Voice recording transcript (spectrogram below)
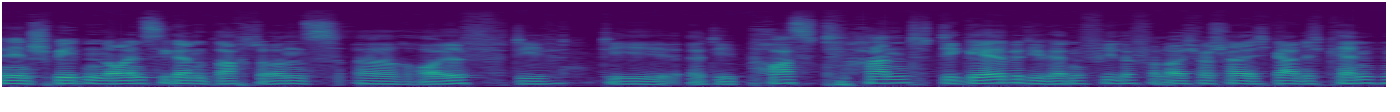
in den späten 90ern brachte uns äh, Rolf die, die, äh, die Posthand, die gelbe, die werden viele von euch wahrscheinlich gar nicht kennen,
